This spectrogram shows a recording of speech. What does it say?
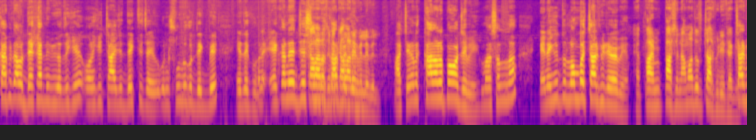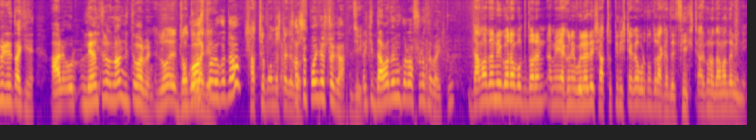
কার্পেট আবার দেখা দিন ভিডিও দেখে অনেকে চাই যে দেখতে চাই মানে সুন্দর করে দেখবে। এ দেখুন মানে এখানে যে কালার আছে কালার দেখুন। আচ্ছা এখানে কালার পাওয়া যাবে মাশাল্লাহ এনে কিন্তু লম্বা চার ফিট হবে হ্যাঁ পাশে না আমাদের চার ফিটই থাকে। চার ফিটে থাকে। আর লেন্থ নিতে পারবেন। লো- যত গজ লাগে। পড়বে কত? সাতশো পঞ্চাশ টাকা সাতশো পঞ্চাশ টাকা। কি দামাদামি করার অপশন আছে ভাই একটু? দামাদামি করা বলতে ধরেন আমি এখনই বলে দিই সাতশো তিরিশ টাকা পর্যন্ত রাখা যায় ফিক্সড আর কোনো দামাদামি নেই।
